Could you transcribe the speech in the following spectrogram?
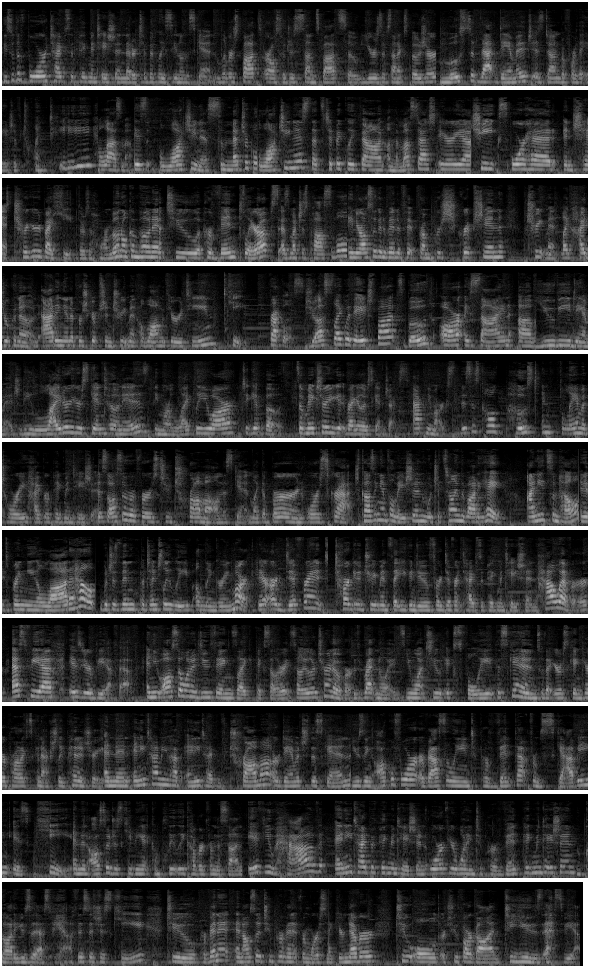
These are the four types of pigmentation that are typically seen on the skin. Liver spots are also just sunspots, so years of sun exposure. Most of that damage is done before the age of 20. Melasma is blotchiness, symmetrical blotchiness that's typically found on the mustache area, cheeks, forehead, and chin. It's triggered by heat. There's a hormonal component to prevent flare-ups as much as possible, and you're also gonna benefit from prescription treatment like hydroquinone. Adding in a prescription treatment along with your routine, key. Freckles. Just like with age spots, both are a sign of UV damage. The lighter your skin tone is, the more likely you are to get both. So make sure you get regular skin checks. Acne marks. This is called post-inflammatory hyperpigmentation. This also refers to trauma on the skin, like a burn or a scratch, causing inflammation, which is telling the body, hey, I need some help and it's bringing a lot of help, which is then potentially leave a lingering mark. There are different targeted treatments that you can do for different types of pigmentation. However, SPF is your BFF. And you also wanna do things like accelerate cellular turnover with retinoids. You want to exfoliate the skin so that your skincare products can actually penetrate. And then anytime you have any type of trauma or damage to the skin, using Aquaphor or Vaseline to prevent that from scabbing is key. And then also just keeping it completely covered from the sun. If you have any type of pigmentation or if you're wanting to prevent pigmentation, you've got to use the SPF. This is just key to prevent it and also to prevent it from worsening. You're never too old or too far gone to use SPF.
